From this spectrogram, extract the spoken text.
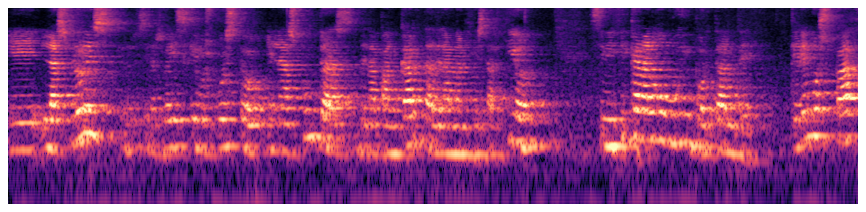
eh, las flores, no sé si las veis que hemos puesto en las puntas de la pancarta de la manifestación, significan algo muy importante. Queremos paz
